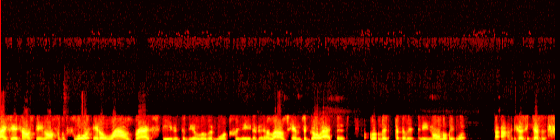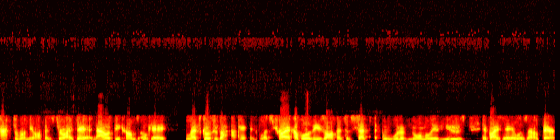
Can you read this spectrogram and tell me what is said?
Isaiah Thomas being off of the floor, it allows Brad Stevens to be a little bit more creative. And it allows him to go at this a little bit differently than he normally would uh, because he doesn't have to run the offense through Isaiah. Now it becomes, okay, let's go through the high end. Let's try a couple of these offensive sets that we would have normally have used if Isaiah was out there.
